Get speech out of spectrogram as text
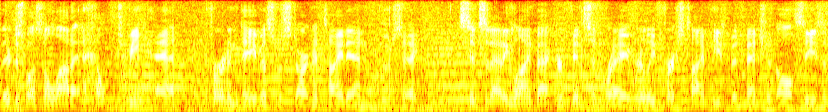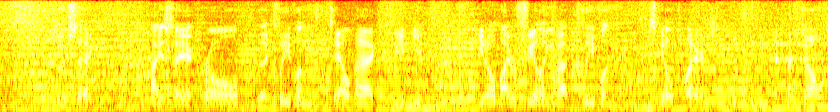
There just wasn't a lot of help to be had. Vernon Davis was starting at tight end, goose egg. Cincinnati linebacker Vincent Ray, really first time he's been mentioned all season, goose egg. Isaiah Crowell, the Cleveland tailback. You, you, you know my feeling about Cleveland skill players. Don't.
